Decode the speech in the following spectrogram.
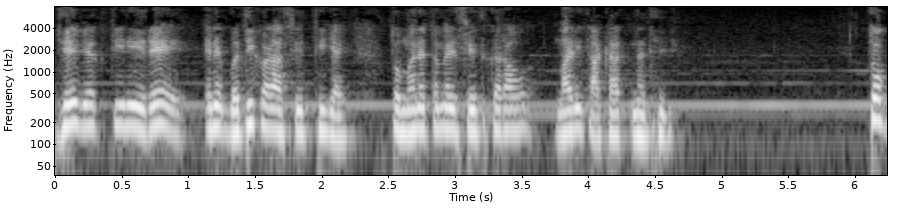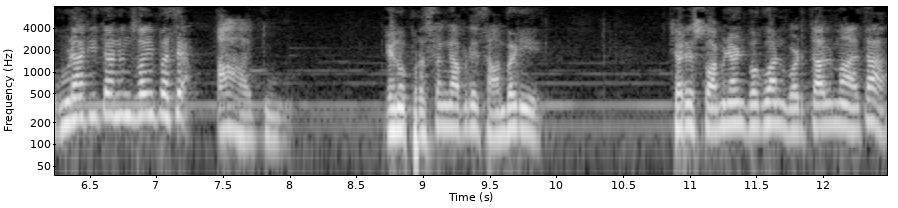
જે વ્યક્તિની રે એને બધી કળા સિદ્ધ થઈ જાય. તો મને તમે સિદ્ધ કરાવો, મારી તાકાત નથી. તો ગુણાતીતાનંદ સ્વામી પાસે આ હતું. એનો પ્રસંગ આપણે સાંભળીએ. જ્યારે સ્વામિનારાયણ ભગવાન વડતાલમાં હતા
